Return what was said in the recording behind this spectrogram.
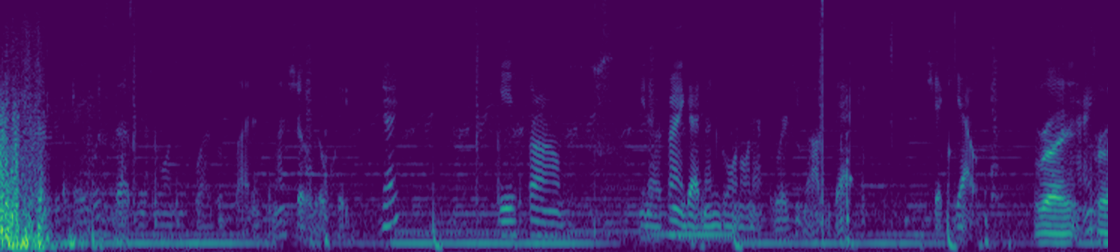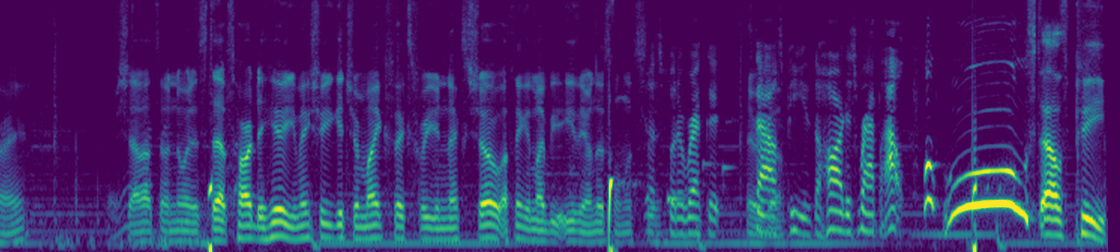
And just stop to say what's up this morning before I go slide into my show real quick. Okay? If um, you know, if I ain't got nothing going on afterwards, you know I'll be back. Check you out. Right, right. Shout out to Anointed Steps. Hard to hear you. Make sure you get your mic fixed for your next show. I think it might be easier on this one. Let's see. Just for the record, There Styles. P is the hardest rapper out. Woo! Styles P,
